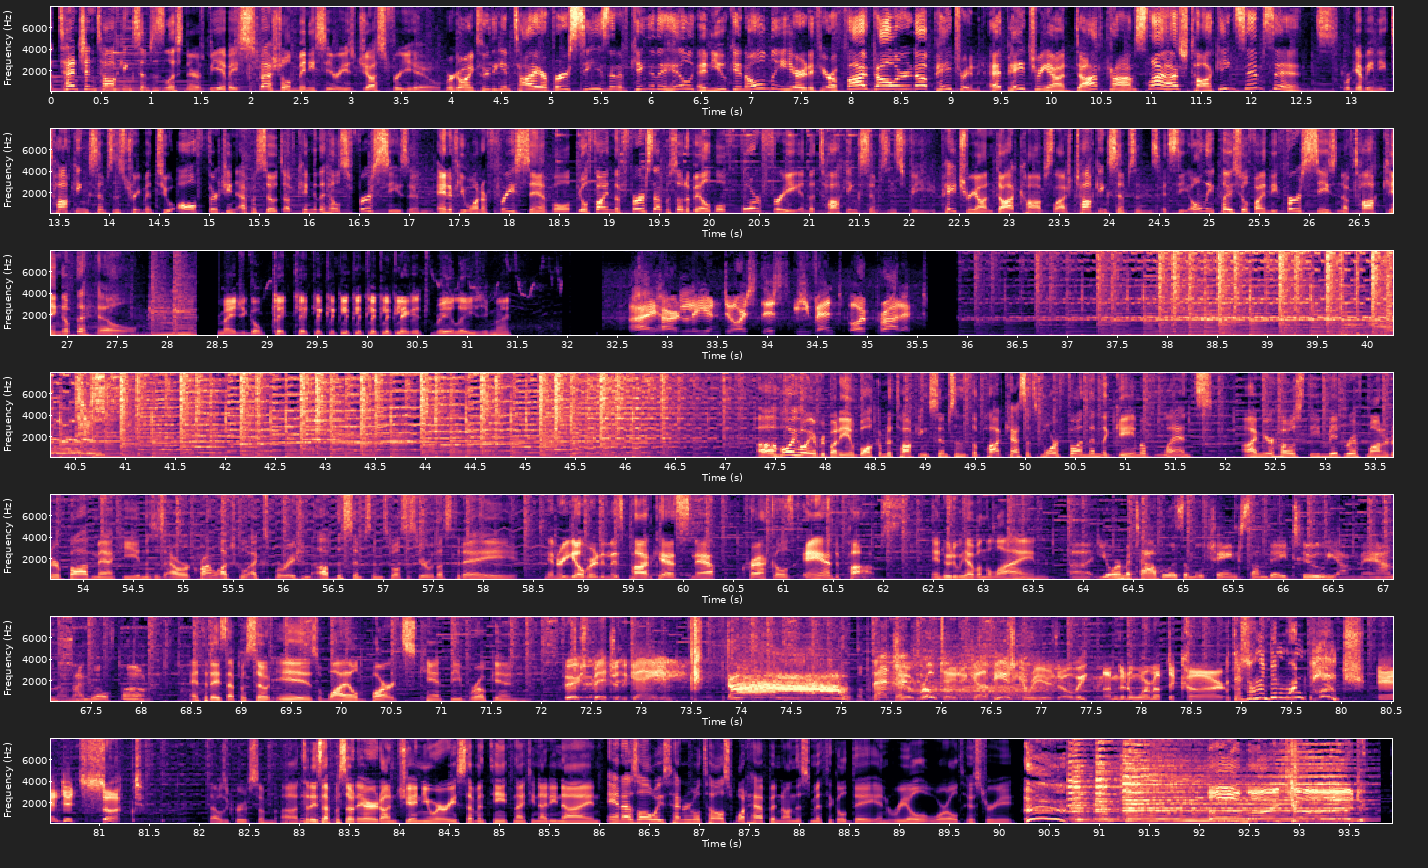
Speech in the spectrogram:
Attention, Talking Simpsons listeners, we have a special mini-series just for you. We're going through the entire first season of King of the Hill, and you can only hear it if you're a $5 and up patron at patreon.com slash talking simpsons. We're giving the Talking Simpsons treatment to all 13 episodes of King of the Hill's first season, and if you want a free sample, you'll find the first episode available for free in the Talking Simpsons feed. Patreon.com slash Talking Simpsons. It's the only place you'll find the first season of Talk King of the Hill. Made you go click, click, click, click, click, click, click, click, click. It's real easy, man. I heartily endorse this event or product. Ahoy, hoy, everybody, and welcome to Talking Simpsons, the podcast that's more fun than the game of Lent. I'm your host, the midriff monitor, Bob Mackey, and this is our chronological exploration of The Simpsons. Who else is here with us today? Henry Gilbert in this podcast snap, crackles, and pops. And who do we have on the line? Uh, your metabolism will change someday too, young man. I'm Will Sloan. And today's episode is Wild Barts Can't Be Broken. First pitch of the game. That's a rotating up. His career's over. I'm gonna warm up the car, But There's only been one pitch. and it sucked. That was gruesome. Uh, today's episode aired on January 17th, 1999. And as always, Henry will tell us what happened on this mythical day in real world history.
